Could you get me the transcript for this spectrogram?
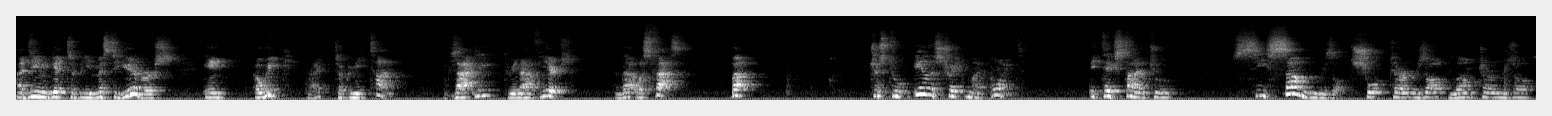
I didn't get to be Mr. Universe in a week, right? Took me time. Exactly three and a half years. And that was fast. But just to illustrate my point, it takes time to see some results, short-term result, long-term results.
